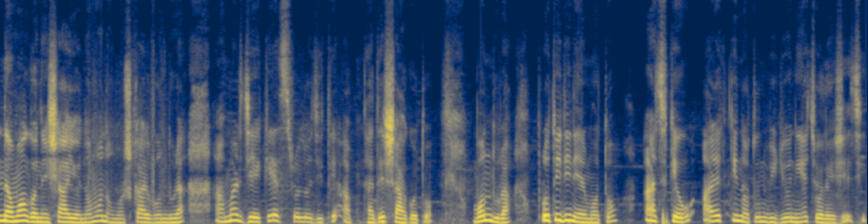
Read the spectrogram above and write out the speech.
নম গণেশায়, নম নমস্কার বন্ধুরা। আমার জে কে অ্যাস্ট্রোলজিতে আপনাদের স্বাগত। বন্ধুরা, প্রতিদিনের মতো আজকেও আরেকটি নতুন ভিডিও নিয়ে চলে এসেছি।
